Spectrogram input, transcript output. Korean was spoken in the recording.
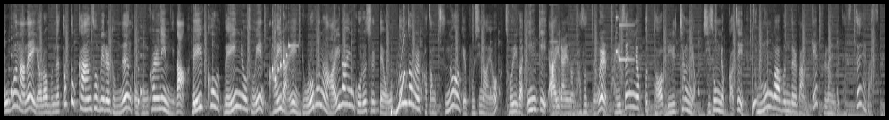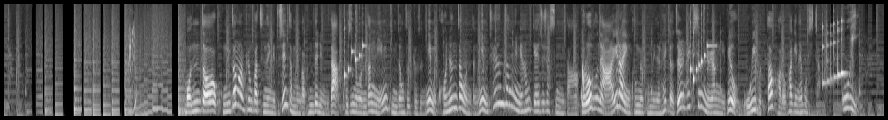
5분 안에 여러분의 똑똑한 소비를 돕는 5분 컬리입니다. 메이크업 메인 요소인 아이라인. 여러분은 아이라인 고르실 때 어떤 점을 가장 중요하게 보시나요? 저희가 인기 아이라이너 다섯 종을 발색력부터 밀착력, 지속력까지 전문가분들과 함께 블라인드 테스트 해봤습니다. 먼저 공정한 평가 진행해주신 전문가분들입니다. 고진영 원장님, 김정숙 교수님, 권현정 원장님, 최현정님이 함께 해주셨습니다. 여러분의 아이라인 구매 고민을 해결줄 핵심 요약 리뷰 5위부터 바로 확인해 보시죠. 5위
